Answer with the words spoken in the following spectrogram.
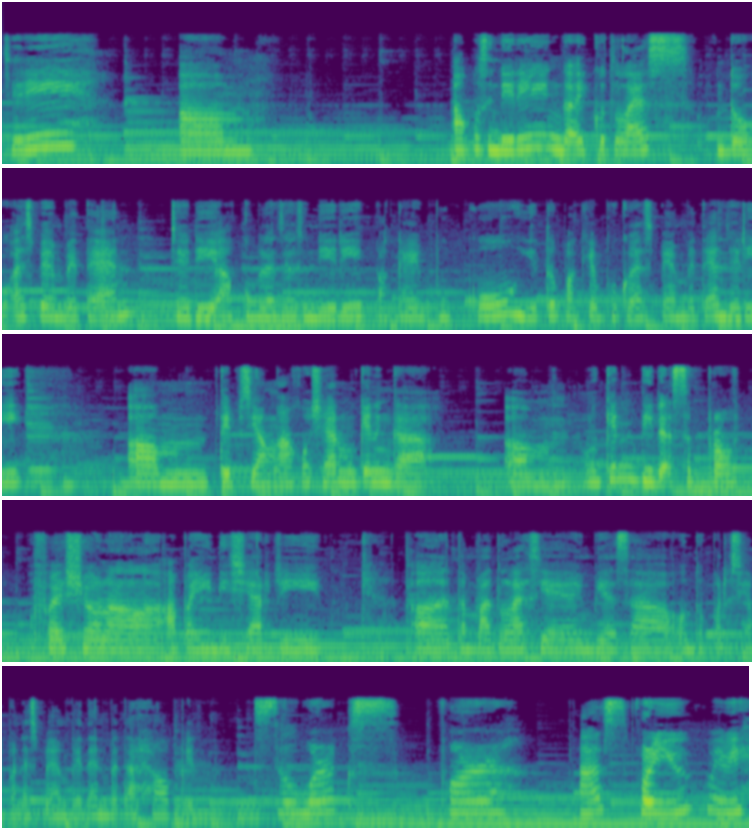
Jadi um, aku sendiri nggak ikut les untuk SBMPTN jadi aku belajar sendiri pakai buku gitu pakai buku SBMPTN jadi um, tips yang aku share mungkin nggak um, mungkin tidak seprofesional apa yang di share di uh, tempat les ya yang biasa untuk persiapan SBMPTN but I hope it still works for us for you maybe.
